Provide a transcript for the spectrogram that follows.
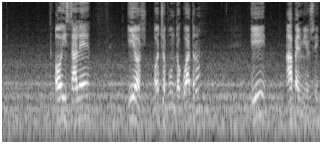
Hoy sale iOS 8.4 y Apple Music.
